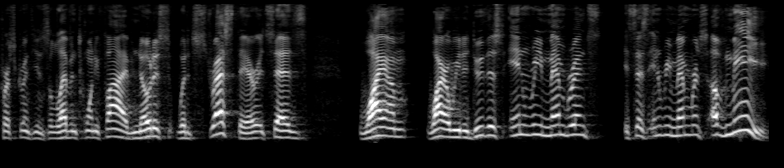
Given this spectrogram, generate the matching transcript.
1 Corinthians 11:25. Notice what it's stressed there. It says, "Why am why are we to do this? In remembrance, it says, in remembrance of me.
